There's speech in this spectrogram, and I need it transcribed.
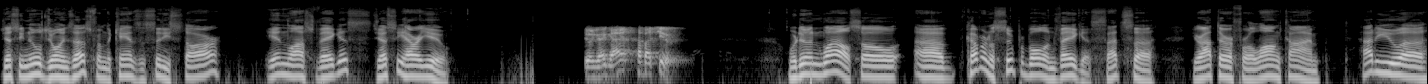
Jesse Newell joins us from the Kansas City Star in Las Vegas. Jesse, how are you? Doing great, guys. How about you? We're doing well. So, uh, covering a Super Bowl in Vegas. That's uh, you're out there for a long time. How do you uh,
